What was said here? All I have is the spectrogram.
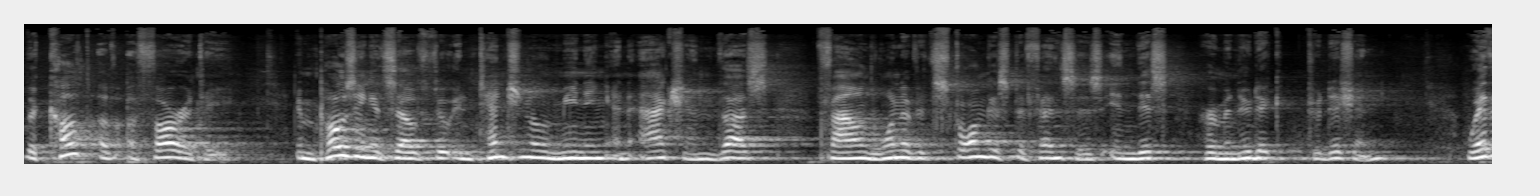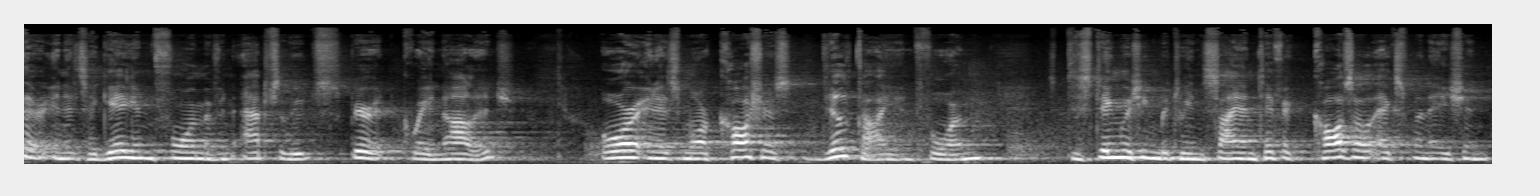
The cult of authority, imposing itself through intentional meaning and action, thus found one of its strongest defenses in this hermeneutic tradition, whether in its Hegelian form of an absolute spirit qua knowledge, or in its more cautious Diltheyan form, distinguishing between scientific causal explanation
